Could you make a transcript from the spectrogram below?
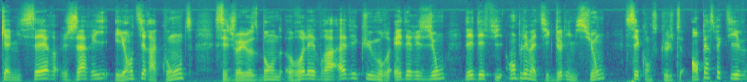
Camille Serre, Jarry et Andy Raconte. Cette joyeuse bande relèvera avec humour et dérision les défis emblématiques de l'émission, séquence culte en perspective.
